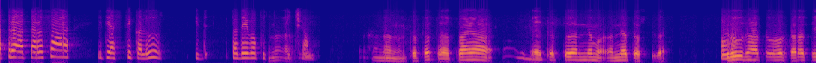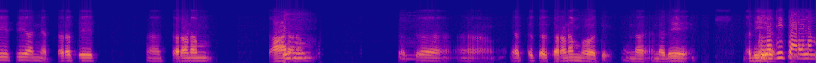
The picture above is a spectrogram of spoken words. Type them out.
अत्र तरसा इति अस्ति खलु? तदेव पृच्छामि। तत् प्रायः तत् अन्यम् अन्यत् अस्ति ध्रुवधातोः तरति इति अन्यत्। तरति तरणं तारणं तत् यत् तरणं भवति। नदी नदी नदीतरणं।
